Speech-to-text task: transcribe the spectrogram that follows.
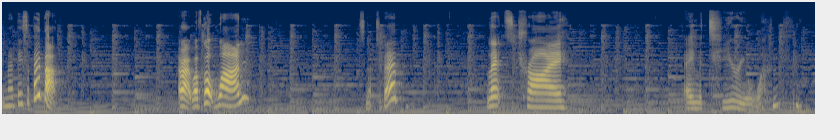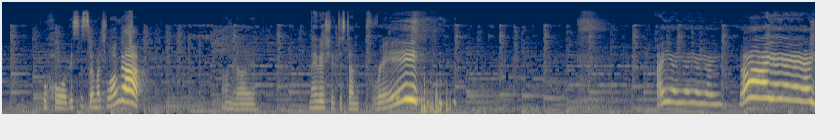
Onto my piece of paper. All right, well I've got one. It's not too bad. Let's try a material one. Oh, this is so much longer. Oh no. Maybe I should have just done three. ay, ay, ay, ay, ay. Ay, ay, ay, ay, ay.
